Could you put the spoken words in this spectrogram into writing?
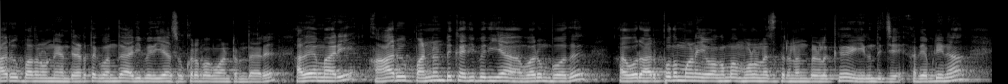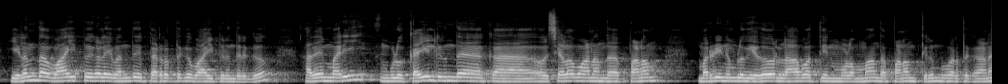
ஆறு பதினொன்று அந்த இடத்துக்கு வந்து அதிபதியாக சுக்கர பகவான் இருந்தார். அதே மாதிரி ஆறு பன்னெண்டுக்கு அதிபதியாக வரும்போது ஒரு அற்புதமான யோகமாக மூல நட்சத்திர நண்பர்களுக்கு இருந்துச்சு. அது எப்படின்னா இழந்த வாய்ப்புகளை வந்து பெறத்துக்கு வாய்ப்பு இருந்திருக்கும் அதே மாதிரி உங்களுக்கு கையில் இருந்த க ஒரு செலவான அந்த பணம் மறுபடியும் நம்மளுக்கு ஏதோ ஒரு லாபத்தின் மூலமாக அந்த பணம் திரும்ப வரதுக்கான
